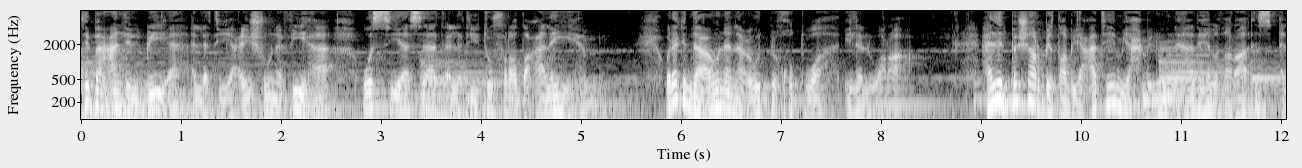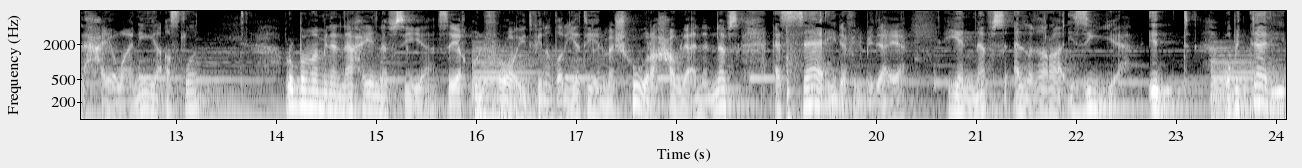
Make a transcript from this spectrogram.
تبعا للبيئة التي يعيشون فيها والسياسات التي تفرض عليهم. ولكن دعونا نعود بخطوة إلى الوراء. هل البشر بطبيعتهم يحملون هذه الغرائز الحيوانية أصلا؟ ربما من الناحية النفسية سيقول فرويد في نظريته المشهورة حول أن النفس السائدة في البداية هي النفس الغرائزية. إد وبالتالي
